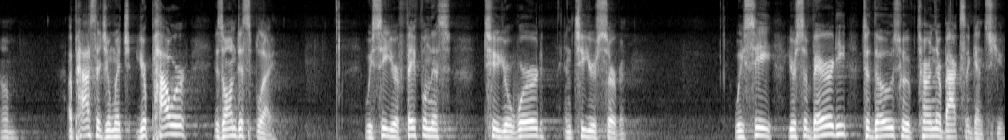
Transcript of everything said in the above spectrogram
um, a passage in which your power is on display. We see your faithfulness to your word and to your servant. We see your severity to those who have turned their backs against you.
